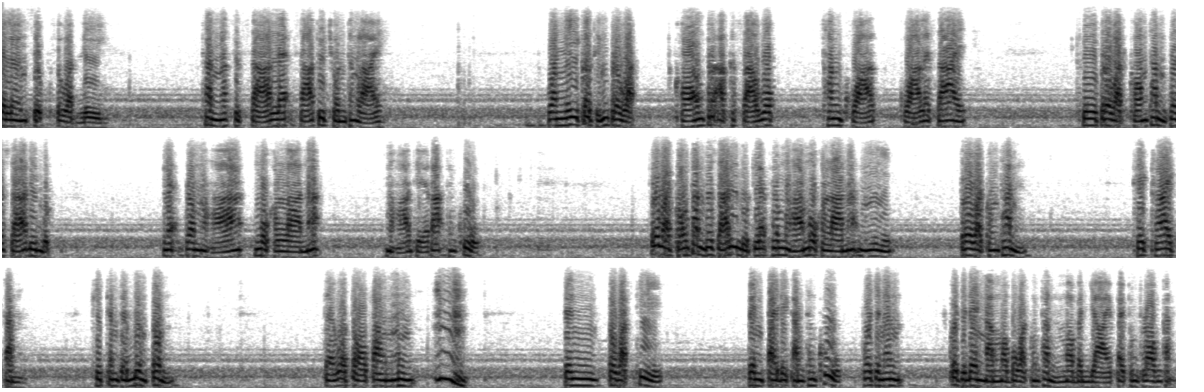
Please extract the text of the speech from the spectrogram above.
จริญสุขสวัสดี ท่านนักศึกษาและสาธุชนทั้งหลาย วันนี้ก็ถึงประวัติของพระอักษาวกทั้งขวาขวาและซ้าย คือประวัติของท่านพระสารีบุตร และพระมหาโมคลานะ มหาเถระทั้งคู่ ประวัติของท่านพระสารีบุตรและพระมหาโมคลานะนี้ ประวัติของท่าน คล้ายๆกัน ผิดกันแต่เบื้องต้น แต่ว่าต่อไปนั้นเป็นประวัติที่เป็นไปด้วยกันทั้งคู่ เพราะฉะนั้นก็จะได้นำเอาประวัติของท่านมาบรรยายไปพร้อมๆกัน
